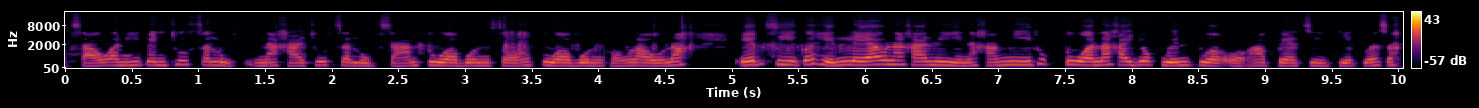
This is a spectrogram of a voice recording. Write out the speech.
กเสา อันนี้เป็นชุดสรุปนะคะ ชุดสรุป 3 ตัวบน 2 ตัวบนของเราเนาะ FC ก็เห็นแล้วนะคะ นี่นะคะ มีทุกตัวนะคะ ยกเว้นตัวออกเอา847 ว่าซั่น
